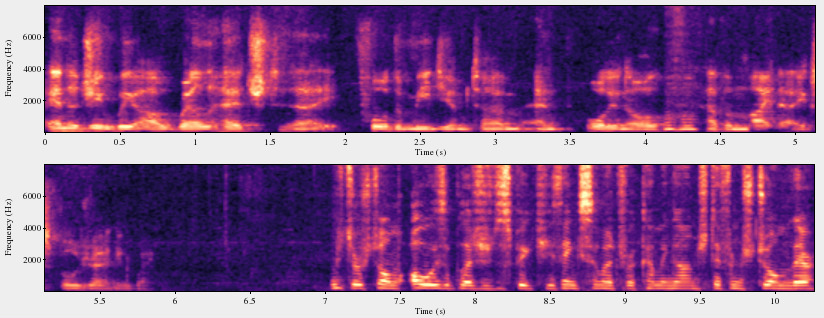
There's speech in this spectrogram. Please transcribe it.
energy, we are well hedged uh, for the medium term and all in all mm-hmm. have a minor exposure anyway. Mr. Sturm, always a pleasure to speak to you. Thanks so much for coming on. Stephan Sturm there,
